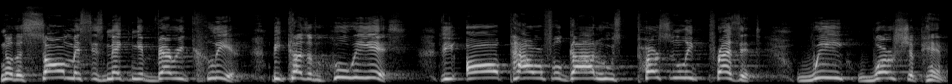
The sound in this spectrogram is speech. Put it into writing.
No, the psalmist is making it very clear because of who he is the all powerful God who's personally present, we worship him.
